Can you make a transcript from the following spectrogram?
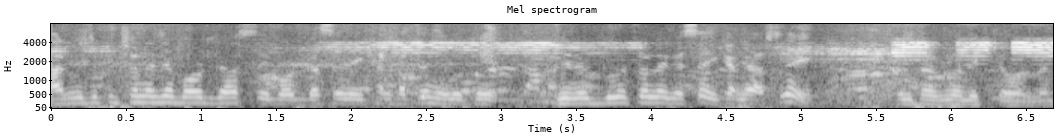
আর ওই যে পিছনে যে বট গাছ এই বট গাছের এইখানটাতে মূলত যে রোডগুলো চলে গেছে, এখানে আসলে কবুতরগুলো দেখতে পারবেন।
